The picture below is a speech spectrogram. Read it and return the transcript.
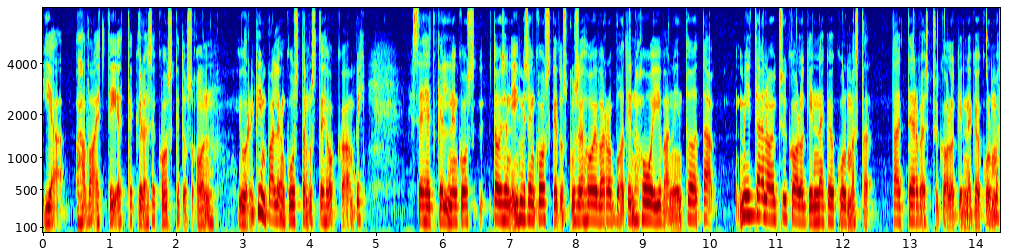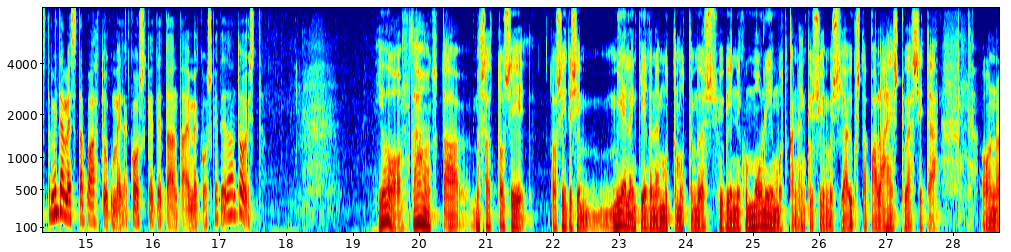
ja havaittiin, että kyllä se kosketus on juurikin paljon kustannustehokkaampi se hetkellinen kos- toisen ihmisen kosketus kuin se hoivarobotin hoiva, niin tuota, mitä noin psykologin näkökulmasta tai terveyspsykologin näkökulmasta, mitä meissä tapahtuu, kun meitä kosketetaan tai me kosketetaan toista? Joo, tämä on tota, tosi, tosi tosi mielenkiintoinen, mutta, mutta myös hyvin niin kuin monimutkainen kysymys. Ja yksi tapa lähestyä sitä on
